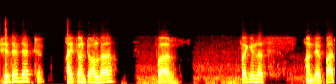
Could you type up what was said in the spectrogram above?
She said that I turned to Allah for forgiveness on their part.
